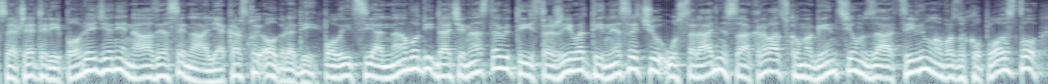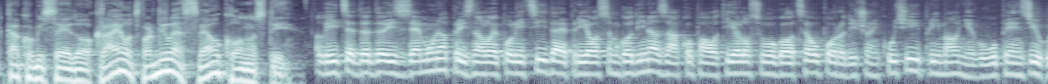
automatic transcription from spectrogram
Sve četiri povrijeđene nalaze se na ljekarskom medicinskoj obradi. Policija navodi da će nastaviti istraživati nesreću u saradnji sa Hrvatskom agencijom za civilno vazduhoplovstvo kako bi se do kraja otvrdile sve okolnosti. Lice DD iz Zemuna priznalo je policiji da je prije 8 godina zakopao tijelo svog oca u porodičnoj kući i primao njegovu penziju,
